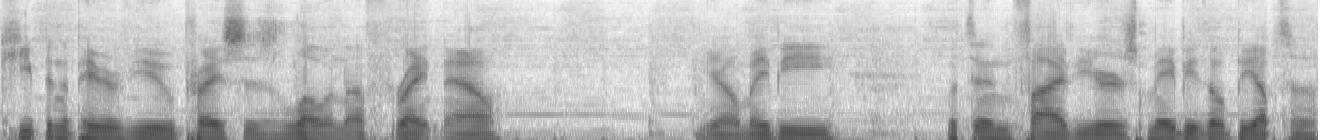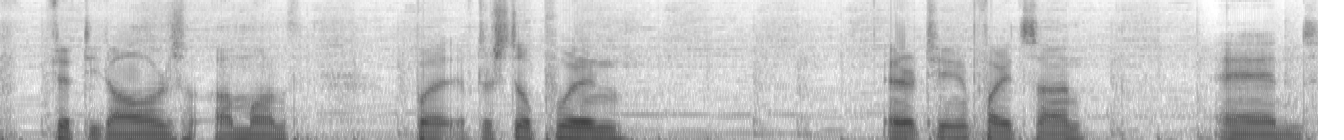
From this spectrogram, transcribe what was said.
keeping the pay-per-view prices low enough right now. You know, maybe within five years, maybe they'll be up to fifty dollars a month. But if they're still putting entertaining fights on and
